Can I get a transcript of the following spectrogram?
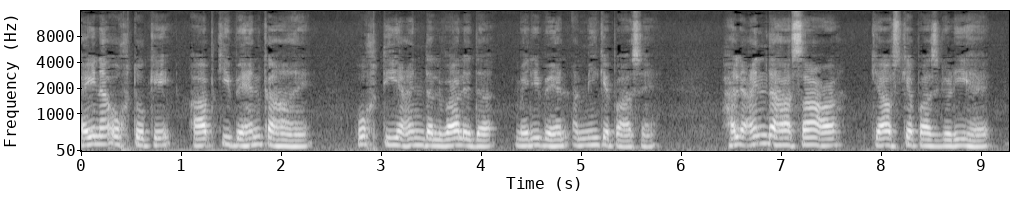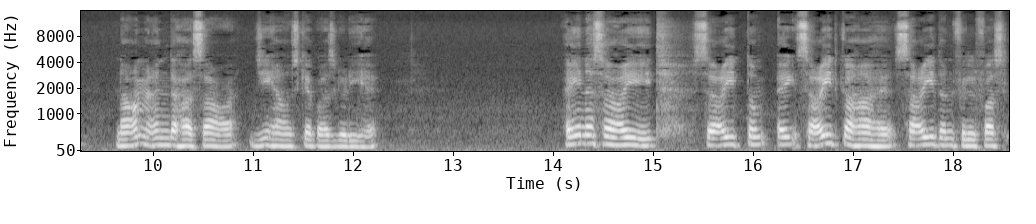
این اختو کے، آپ کی بہن کہاں ہیں؟ اختی عند الوالدہ، میری بہن امی کے پاس ہیں۔ حل عندها ساعہ، کیا اس کے پاس گڑی ہے؟ نعم عندها ساعہ جی ہاں اس کے پاس گڑی ہے۔ این سعید؟ سعید تم، اے سعید کہاں ہے؟ سعید فی الفصل،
